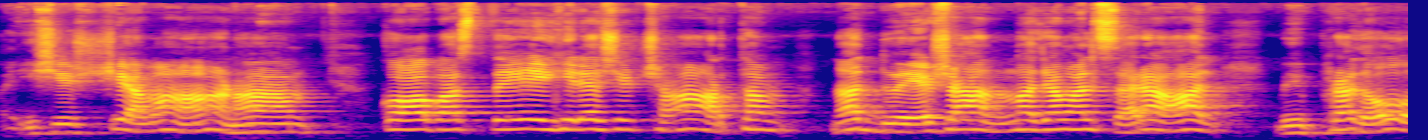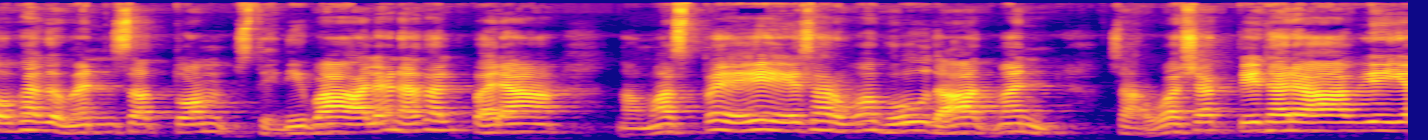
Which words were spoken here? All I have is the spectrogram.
പരിശിഷ്യമാണാം കോപസ്തേ ഹിരശിക്ഷാർത്ഥം ന ദ്വേഷാന്ന ച മത്സരാൽ ബിഭ്രതോ ഭഗവൻ സത്വം സ്ഥിതിപാലന തൽപര. നമസ്തേ സർവഭൂതാത്മൻ സർവശക്തിധരാവ്യയ.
